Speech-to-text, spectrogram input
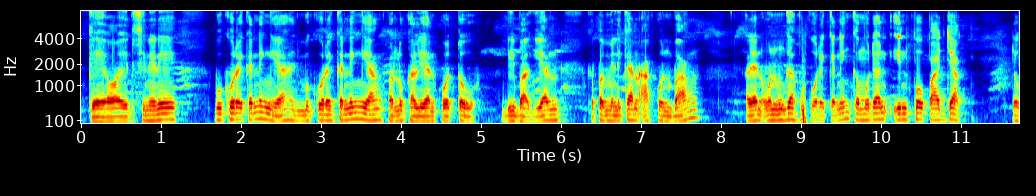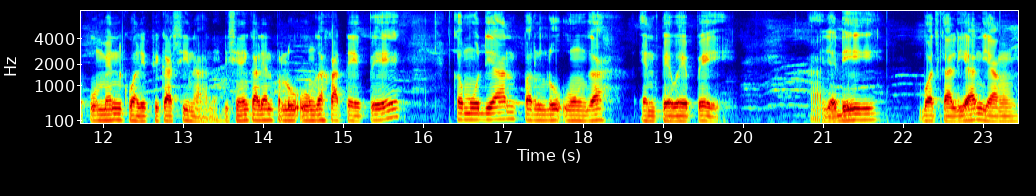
Oke, oh di sini nih buku rekening ya, buku rekening yang perlu kalian foto di bagian kepemilikan akun bank. Kalian unggah buku rekening, kemudian info pajak, dokumen kualifikasi. Nah, nih di sini kalian perlu unggah KTP, kemudian perlu unggah NPWP Nah, jadi buat kalian yang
